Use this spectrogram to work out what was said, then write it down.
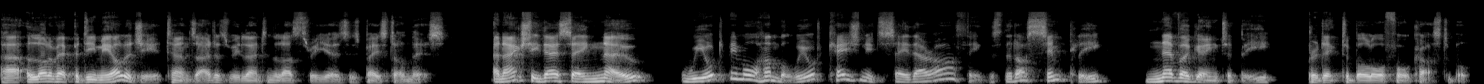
Uh, a lot of epidemiology, it turns out, as we learned in the last three years, is based on this. And actually, they're saying, no, we ought to be more humble. We ought occasionally to say there are things that are simply never going to be predictable or forecastable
